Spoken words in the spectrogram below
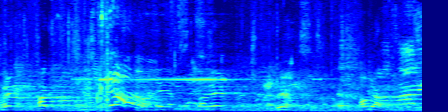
Breng, hak! Hou ja!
